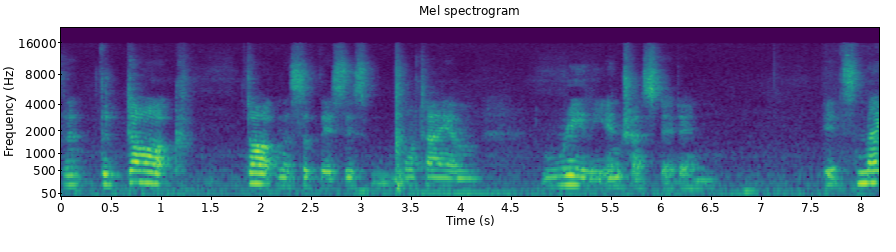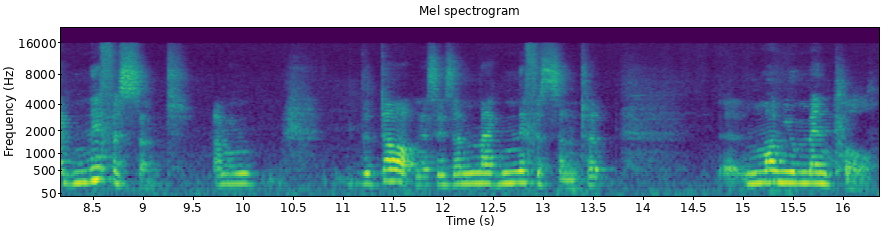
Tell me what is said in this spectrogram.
the, the dark darkness of this is what I am really interested in. It's magnificent. I mean, the darkness is a magnificent, a, a monumental.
